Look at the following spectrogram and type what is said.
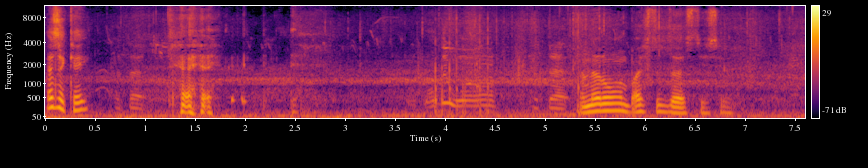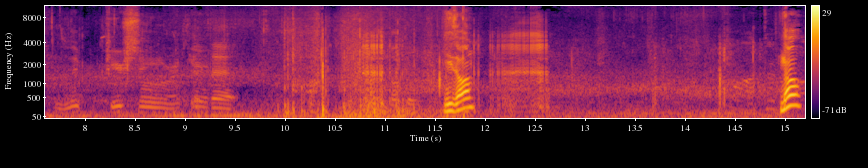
That's okay. Another one. Another one bites the dust, he said. Lip piercing right there. That. He's on? No?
